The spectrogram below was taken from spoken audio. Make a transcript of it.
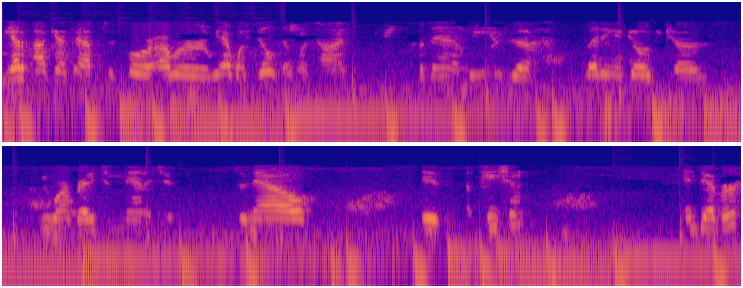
we had a podcast app just for our. We had one built at one time, but then we ended up letting it go because we weren't ready to manage it. So now it's a patient endeavor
